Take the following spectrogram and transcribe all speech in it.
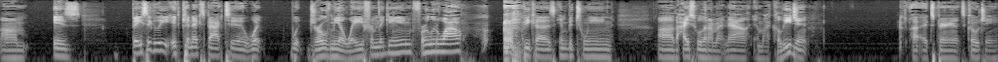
um, is basically it connects back to what what drove me away from the game for a little while because in between uh, the high school that I'm at now and my collegiate uh, experience coaching,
